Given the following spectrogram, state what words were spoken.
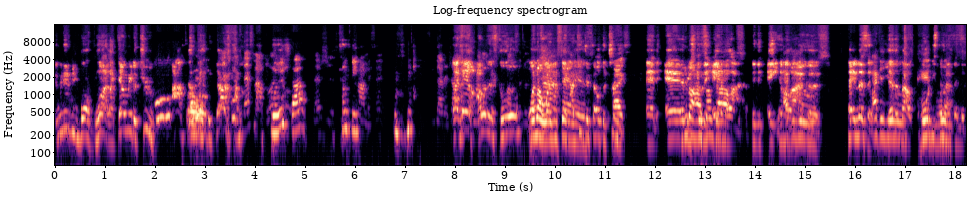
we need to be more blunt. Like, tell me the truth. I failed the That's, job. that's not blood. Well, though. stop. That's just Funky. common sense. You got a Like, job, hell, I was in school supposed to do. one Well, no, what time, you and saying my is, teacher told the truth, like, and every you know student some ate him alive. They just ate him I alive use- because, hey, listen, I can there's use about 40 students in this,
